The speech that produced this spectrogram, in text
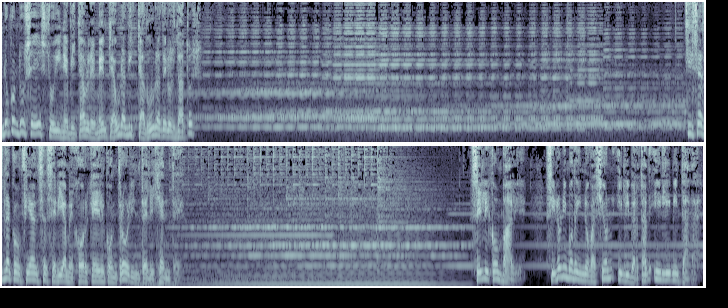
¿No conduce esto inevitablemente a una dictadura de los datos? Quizás la confianza sería mejor que el control inteligente. Silicon Valley, sinónimo de innovación y libertad ilimitada.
